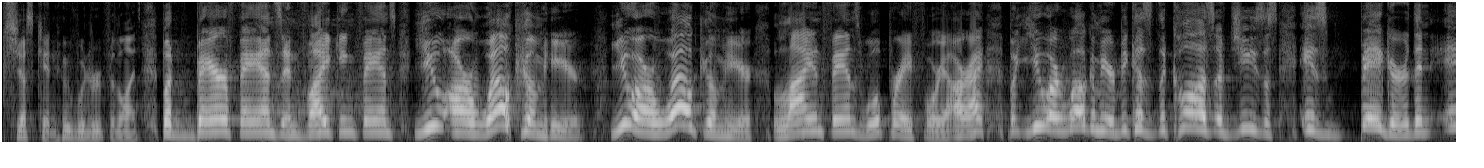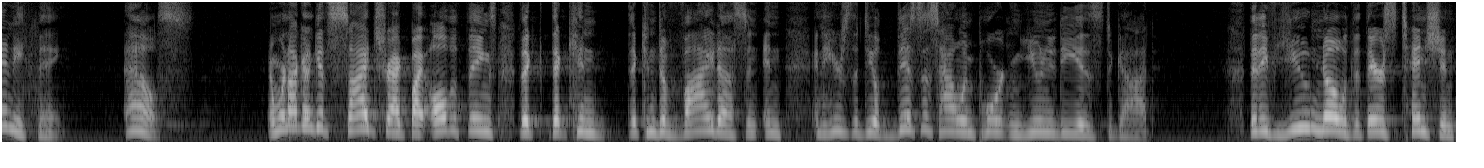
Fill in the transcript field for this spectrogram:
Just kidding. Who would root for the Lions? But Bear fans and Viking fans, you are welcome here. You are welcome here. Lion fans, we'll pray for you, all right? But you are welcome here because the cause of Jesus is bigger than anything else. And we're not going to get sidetracked by all the things that, that, can, that can divide us. And, and, and here's the deal this is how important unity is to God. That if you know that there's tension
